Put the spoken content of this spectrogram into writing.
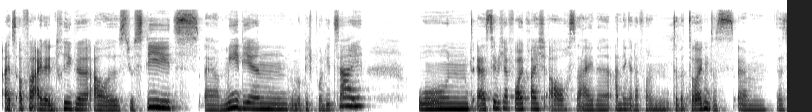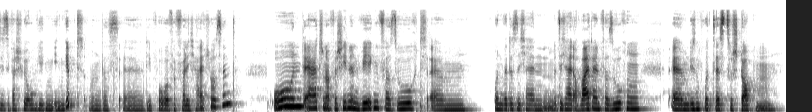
als Opfer einer Intrige aus Justiz, äh, Medien, womöglich Polizei. Und er ist ziemlich erfolgreich, auch seine Anhänger davon zu überzeugen, dass, ähm, dass es diese Verschwörung gegen ihn gibt und dass äh, die Vorwürfe völlig haltlos sind. Und er hat schon auf verschiedenen Wegen versucht ähm, und wird es sicher, mit Sicherheit auch weiterhin versuchen, ähm, diesen Prozess zu stoppen.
